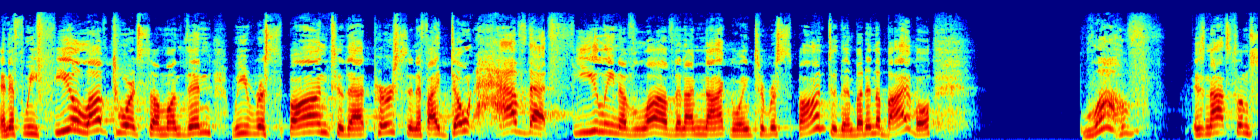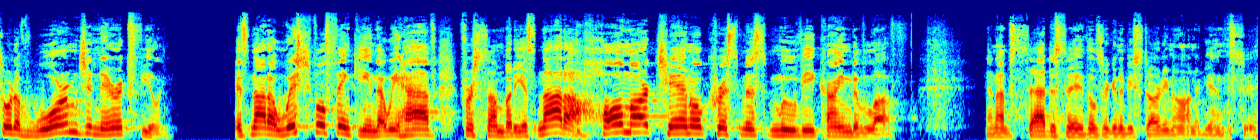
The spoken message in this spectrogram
And if we feel love towards someone, then we respond to that person. If I don't have that feeling of love, then I'm not going to respond to them. But in the Bible, love is not some sort of warm, generic feeling. It's not a wishful thinking that we have for somebody. It's not a Hallmark Channel Christmas movie kind of love. And I'm sad to say those are going to be starting on again soon.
